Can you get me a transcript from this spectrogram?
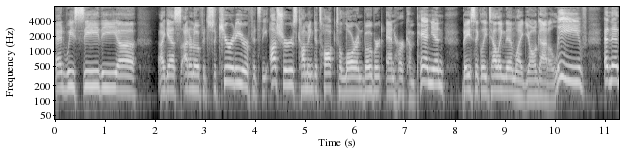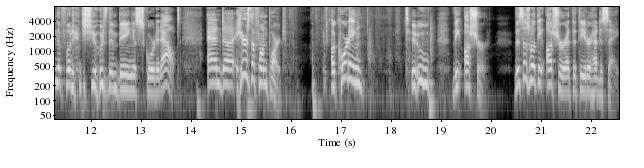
and we see the. Uh, I guess I don't know if it's security or if it's the ushers coming to talk to Lauren Boebert and her companion, basically telling them like y'all gotta leave, and then the footage shows them being escorted out. And uh, here's the fun part. According to the usher. This is what the usher at the theater had to say.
